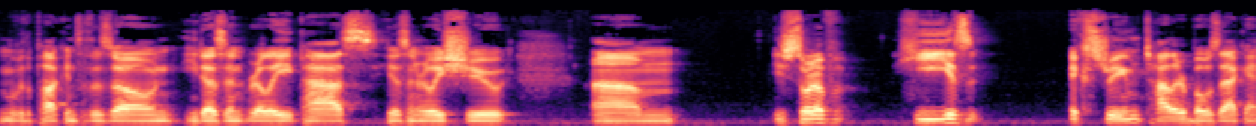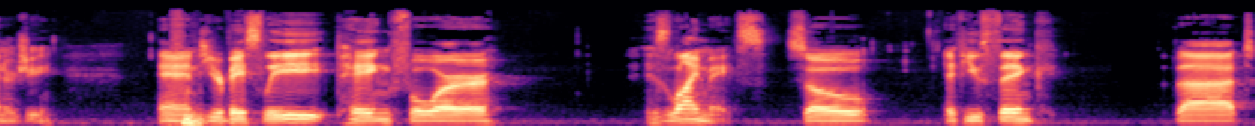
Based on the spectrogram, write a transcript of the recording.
move the puck into the zone. He doesn't really pass. He doesn't really shoot. Um, he's sort of he is extreme Tyler Bozak energy, and you're basically paying for his line mates. So if you think that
